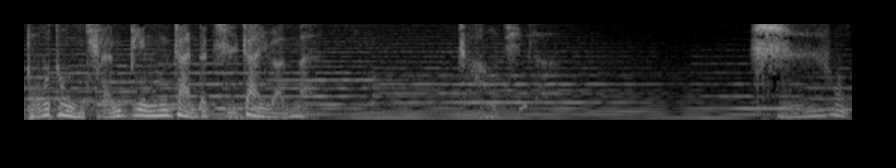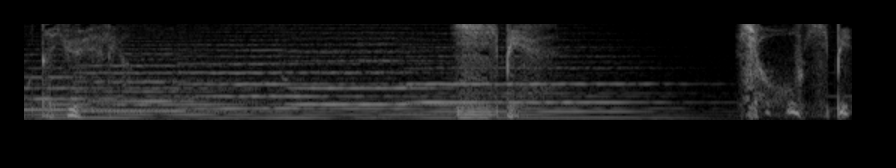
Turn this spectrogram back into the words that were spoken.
不动全兵站的指战员们唱起了十五的月亮，一遍又一遍。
